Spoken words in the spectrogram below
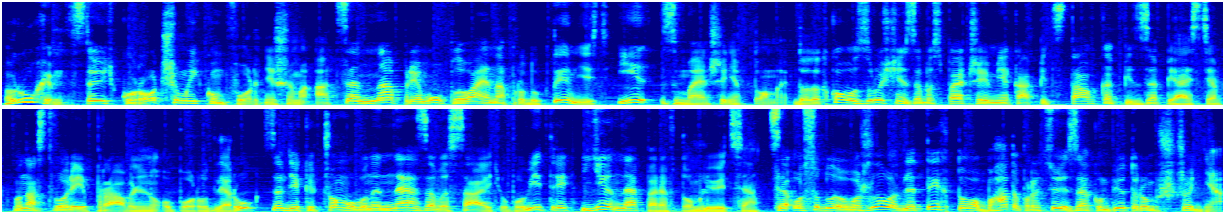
Рухи стають коротшими й комфортнішими, а це напряму впливає на продуктивність і зменшення втоми. Додаткову зручність забезпечує м'яка підставка під зап'ястя. Вона створює правильну опору для рук, завдяки чому вони не зависають у повітрі і не перевтомлюються. Це особливо важливо для тих, хто багато працює за комп'ютером щодня:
